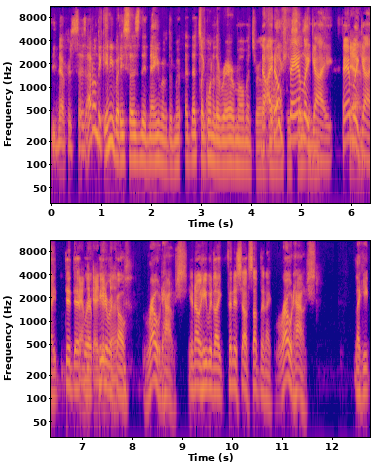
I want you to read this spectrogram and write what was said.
He never says. I don't think anybody says the name of the. mo- That's like one of the rare moments where. No, like, I no one know actually Family. Guy. Family Yeah. Guy did that Family where Guy Peter would that. go Roadhouse. You know, he would like finish off something like Roadhouse, like he.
